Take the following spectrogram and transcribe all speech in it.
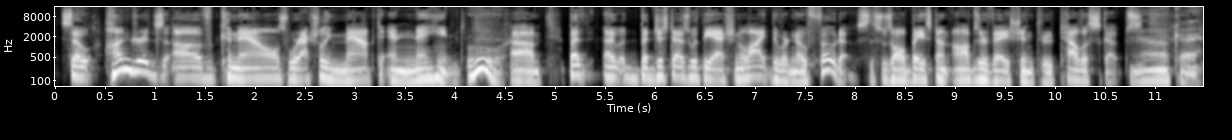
so hundreds of canals were actually mapped and named. Um, but uh, but just as with the Ashen Light, there were no photos. This was all based on observation through telescopes. Okay.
